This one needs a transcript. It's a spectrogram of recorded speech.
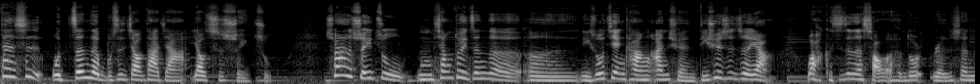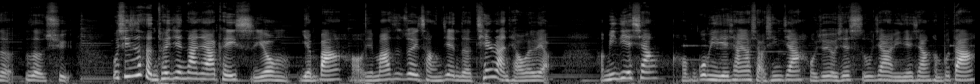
但是我真的不是教大家要吃水煮。虽然水煮，嗯，相对真的，嗯，你说健康安全的确是这样，哇，可是真的少了很多人生的乐趣。我其实很推荐大家可以使用盐巴，好，盐巴是最常见的天然调味料，好，迷迭香，好，不过迷迭香要小心加，我觉得有些食物加迷迭香很不搭。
